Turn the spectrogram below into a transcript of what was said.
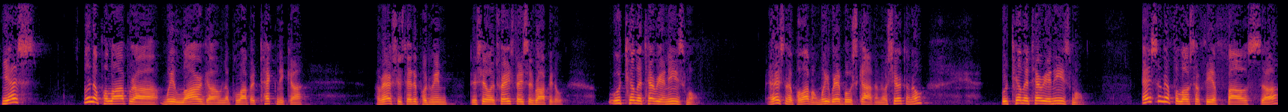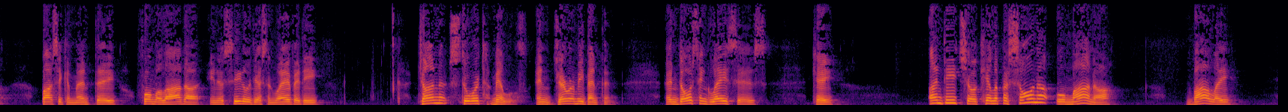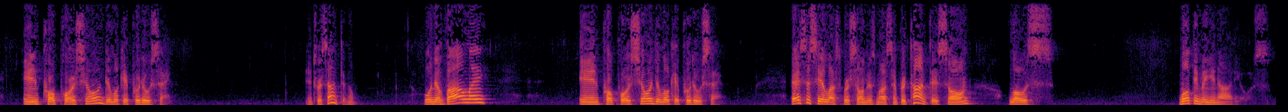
Y es una palabra muy larga, una palabra técnica. A ver si ustedes podrían decirlo tres veces rápido utilitarianismo. Es una palabra muy rebuscada, ¿no es cierto, no? Utilitarianismo. Es una filosofía falsa, básicamente formulada en el siglo XIX de John Stuart Mill y Jeremy Bentham, en dos ingleses que han dicho que la persona humana vale en proporción de lo que produce. Interesante, ¿no? Una vale en proporción de lo que produce. Es decir, las personas más importantes son los multimillonarios,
